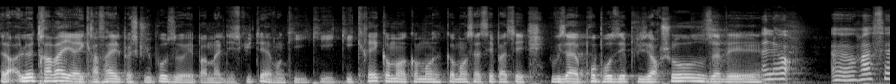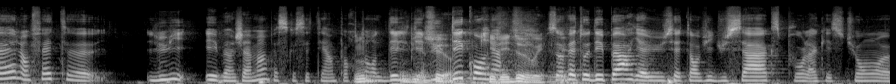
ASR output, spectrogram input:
Alors le travail avec Raphaël, parce que je suppose vous avez pas mal discuté avant qu'il crée, comment, comment, comment ça s'est passé? Vous avez proposé plusieurs choses vous avez... Alors, euh, Raphaël, en fait, euh, lui et Benjamin, parce que c'était important mmh, dès le début, dès qu'on a. Les deux, oui, en fait, au départ, il y a eu cette envie du sax pour la question, euh,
